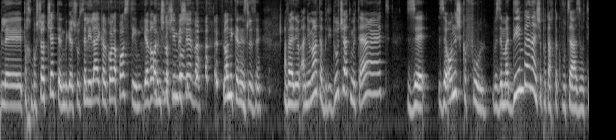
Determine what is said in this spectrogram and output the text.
לתחבושות שתן, בגלל שהוא עושה לי לייק על כל הפוסטים, גבר בן 37, לא ניכנס לזה. אבל אני, אני אומרת, הבדידות שאת מתארת, זה, זה עונש כפול, וזה מדהים בעיניי שפתחת את הקבוצה הזאת.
